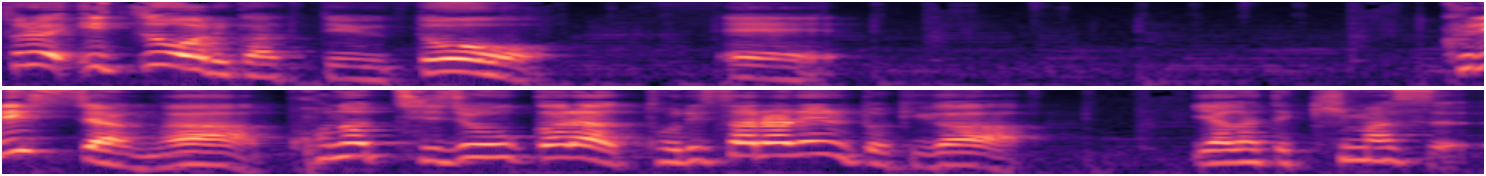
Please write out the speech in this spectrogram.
それはいつ終わるかっていうとえー、クリスチャンがこの地上から取り去られる時がやがて来ます。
